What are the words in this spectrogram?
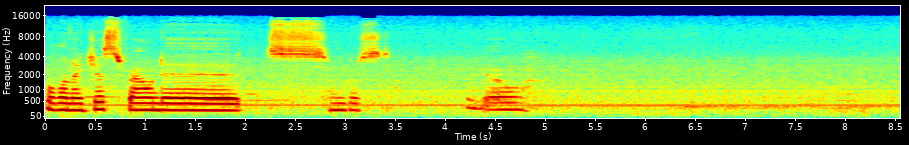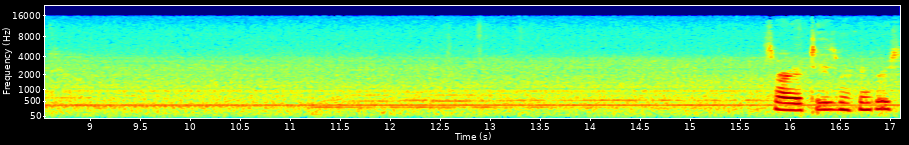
Well then I just found it. I'm just there we go. Sorry, I have to use my fingers.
